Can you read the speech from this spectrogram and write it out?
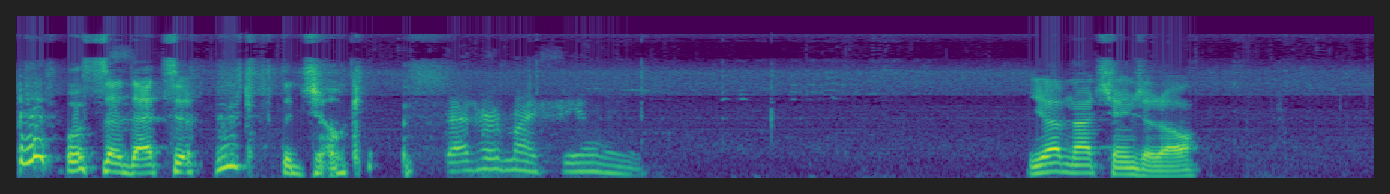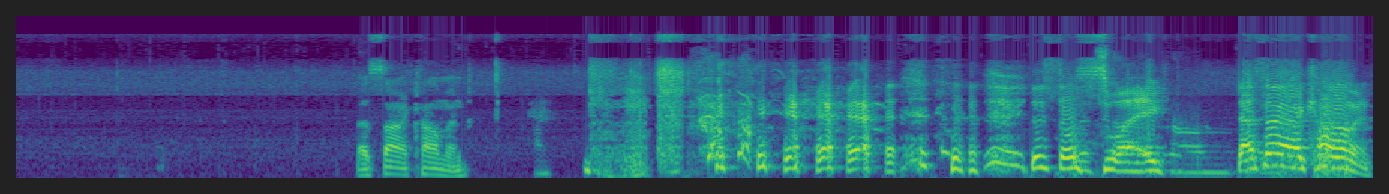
Who said that to the joke? That hurt my feelings. You have not changed at all. That's not common. This is so swag. That's not common.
